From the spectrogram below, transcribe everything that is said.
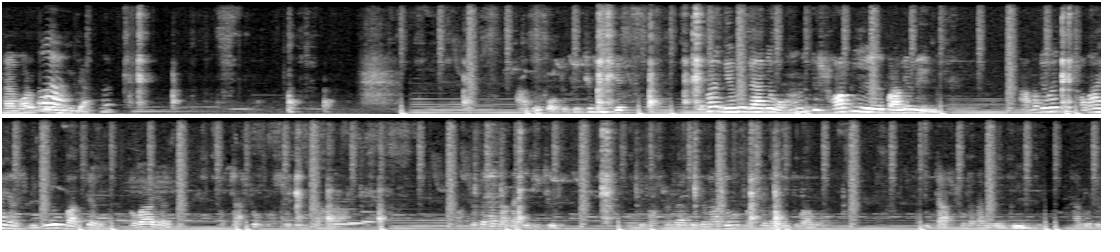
হ্যাঁ মনে করে নিয়ে যা। আগে কত কিছু দিচ্ছে ওখানে গেলে যা দেবো। আমাদের সবই বেরি আমাদের বাড়িতে সবাই আসবে, কেউ বাদ যাবে সবাই আসবে। দেবে না। তো চারশো টাকা নিয়ে দিয়েছে আর ওটা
